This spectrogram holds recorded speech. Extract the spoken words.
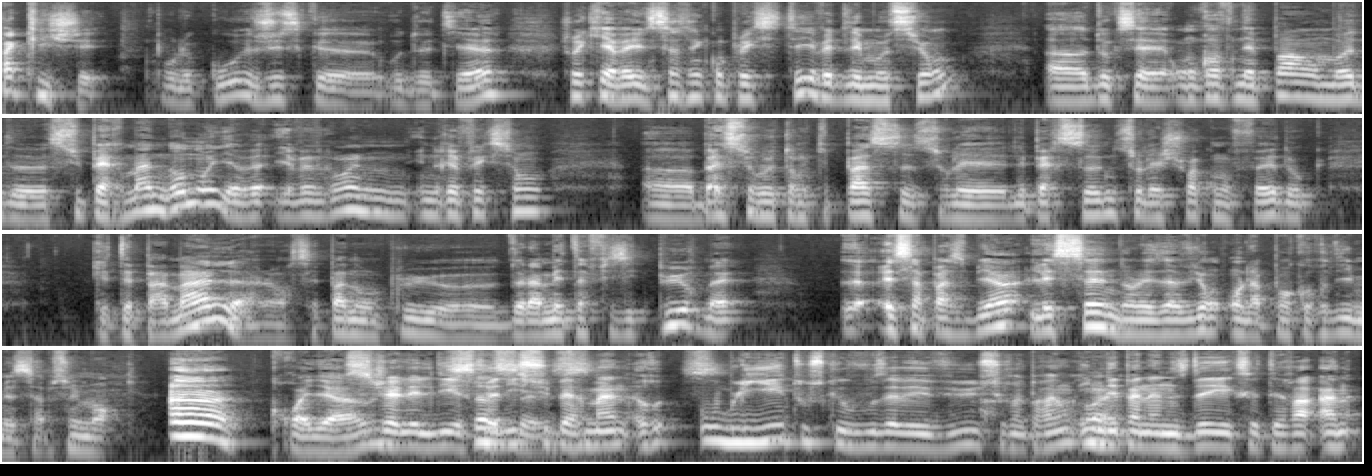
pas cliché, pour le coup, jusqu'aux deux tiers. Je trouvais qu'il y avait une certaine complexité, il y avait de l'émotion. Euh, donc on revenait pas en mode euh, Superman. Non, non, il y avait, il y avait vraiment une, réflexion euh, bah, sur le temps qui passe, sur les, personnes, sur les choix qu'on fait, donc qui était pas mal. Alors c'est pas non plus euh, de la métaphysique pure, mais et ça passe bien. Les scènes dans les avions, on l'a pas encore dit, mais c'est absolument incroyable. J'allais le dire. tu as dit Superman. Oubliez tout ce que vous avez vu sur, par exemple, Independence Day, etc. Un,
